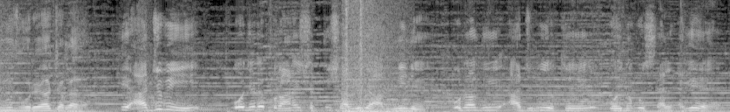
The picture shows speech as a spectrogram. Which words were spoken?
ਯੂਜ਼ ਹੋ ਰਿਹਾ ਜਗ੍ਹਾ ਦਾ। ਕਿ ਅੱਜ ਵੀ ਉਹ ਜਿਹੜੇ ਪੁਰਾਣੇ ਸ਼ਕਤੀਸ਼ਾਲੀ ਆਦਮੀ ਨੇ, ਉਹਨਾਂ ਦੀ ਅੱਜ ਵੀ ਉੱਥੇ ਕੋਈ ਨਾ ਕੋਈ ਸੈੱਲ ਹੈਗੇ ਆ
